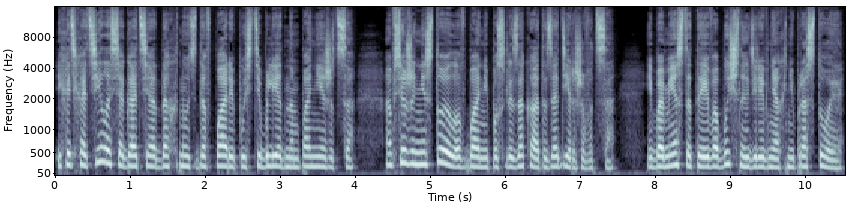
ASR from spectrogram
И хоть хотелось Агате отдохнуть, да в паре пусть и бледном понежиться, а все же не стоило в бане после заката задерживаться, ибо место-то и в обычных деревнях непростое,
